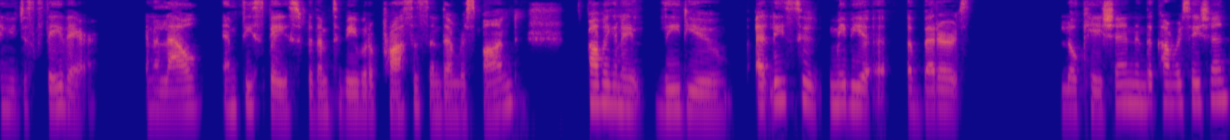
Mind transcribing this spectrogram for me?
and you just stay there and allow empty space for them to be able to process and then respond, it's probably going to lead you at least to maybe a, a better location in the conversation.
